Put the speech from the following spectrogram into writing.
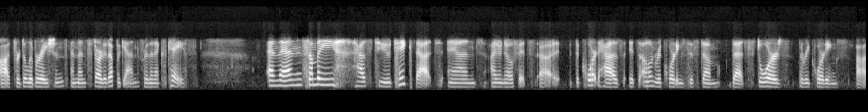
uh, for deliberations and then start it up again for the next case. And then somebody has to take that, and I don't know if it's uh, the court has its own recording system that stores the recordings uh,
